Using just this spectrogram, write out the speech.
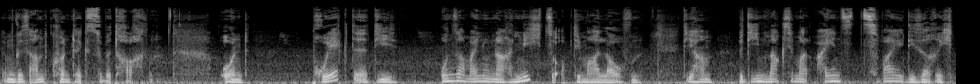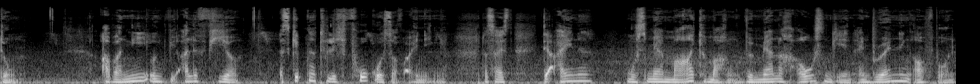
im Gesamtkontext zu betrachten. Und Projekte, die unserer Meinung nach nicht so optimal laufen. Die haben bedienen maximal eins, zwei dieser Richtungen. Aber nie irgendwie alle vier. Es gibt natürlich Fokus auf einigen. Das heißt, der eine muss mehr Marke machen, will mehr nach außen gehen, ein Branding aufbauen.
